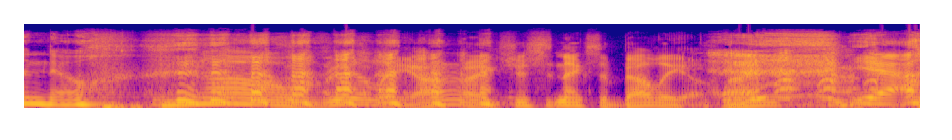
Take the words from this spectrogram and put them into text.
No. No, really. All right. Just next to Bellio, right? yeah.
